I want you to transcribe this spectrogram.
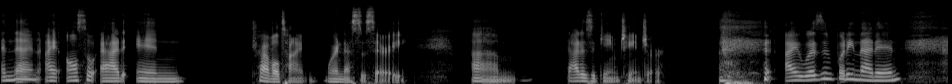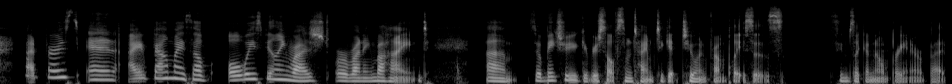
And then I also add in travel time where necessary. Um, that is a game changer. I wasn't putting that in at first, and I found myself always feeling rushed or running behind. Um, so make sure you give yourself some time to get to and from places. Seems like a no brainer, but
